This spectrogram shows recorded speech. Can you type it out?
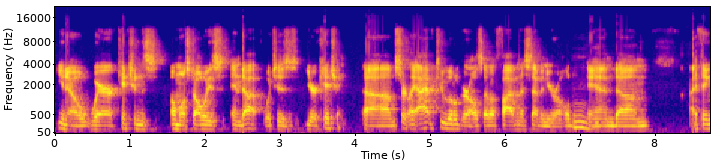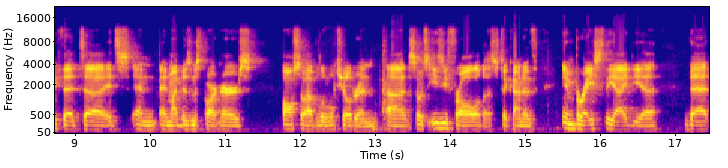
you know, where kitchens almost always end up, which is your kitchen. Um, certainly, I have two little girls. I have a five and a seven year old, mm-hmm. and um, I think that uh, it's and and my business partners also have little children, uh, so it's easy for all of us to kind of embrace the idea that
